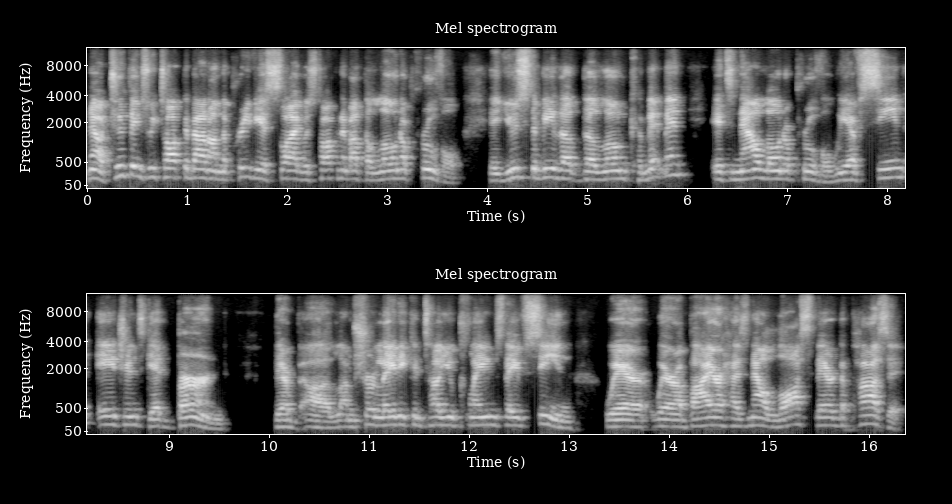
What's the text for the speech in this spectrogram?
Now, two things we talked about on the previous slide was talking about the loan approval. It used to be the, the loan commitment. It's now loan approval. We have seen agents get burned. There, uh, I'm sure Lady can tell you claims they've seen where, where a buyer has now lost their deposit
